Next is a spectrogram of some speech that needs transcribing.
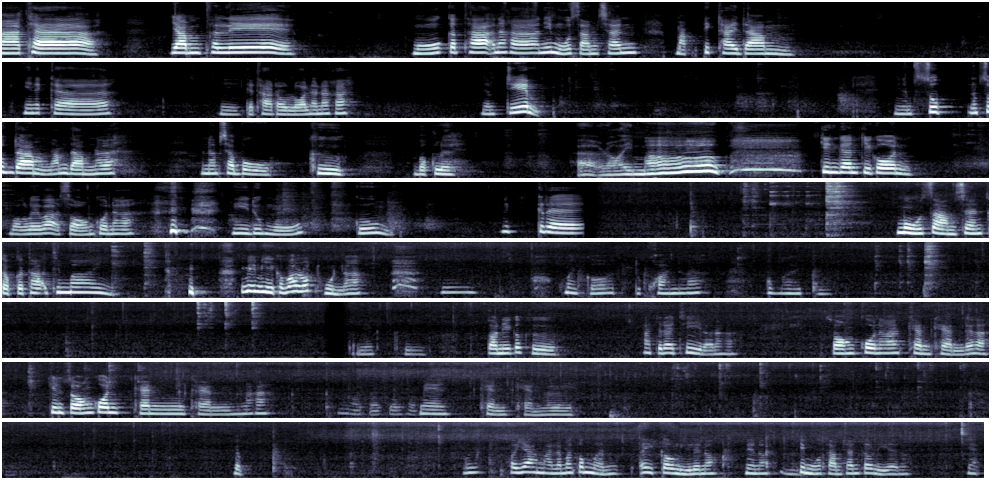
มาค่ะยำทะเล หมูกระทะนะคะอันนี่หมูสามชั้น หมักพริกไทยดำนี่นะคะนี่กระทะเราร้อนแล้วนะคะน้ำจิ้มมีน้ำซุปน้ำซุปดำน้ำดำนะคะน้ำชาบูคือบอกเลยอร่อยมาก กินกันกี่คน บอกเลยว่าสองคนนะคะ นี่ดูหมู กุ้งนี่เกรดหมูสามชั้นกับกระทะที่ไหม้ ไม่มีคำว่าลดหุ่นนะโอ้ my god ดูควันนะคะ oh my god ตอนนี้คือ ตอนนี้ก็คือ น่าจะได้ที่แล้วนะคะ สองคนนะคะ แข่นแข่นด้วยค่ะ กินสองคนแข่นแข่นๆนะคะเอาใส่ใส่ใส่แม่แข่นแข่นๆเลยแบบอุ๊ยพอย่างมาแล้วมันก็เหมือนไอ้เกาหลีเลยเนาะเนี่ยเนาะที่หมูสามชั้นเกาหลีเลยเนาะเนี่ย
